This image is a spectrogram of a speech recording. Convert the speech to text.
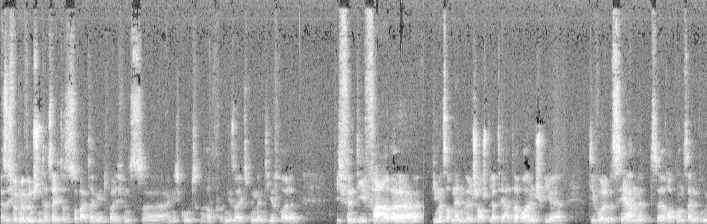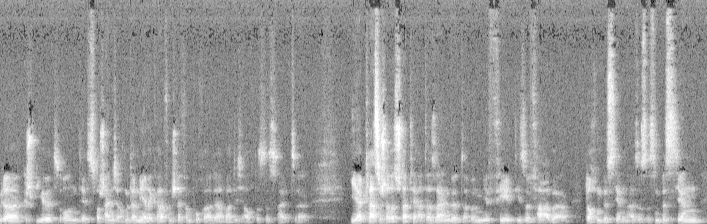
Also ich würde mir wünschen tatsächlich, dass es so weitergeht, weil ich finde es äh, eigentlich gut, auch in dieser Experimentierfreude. Ich finde die Farbe, wie man es auch nennen will, Schauspielertheater, Rollenspiel, die wurde bisher mit äh, Rocco und seine Brüder gespielt und jetzt wahrscheinlich auch mit Amerika von Stefan Pucher. Da erwarte ich auch, dass das halt äh, eher klassischeres Stadttheater sein wird, aber mir fehlt diese Farbe doch ein bisschen. Also es ist ein bisschen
